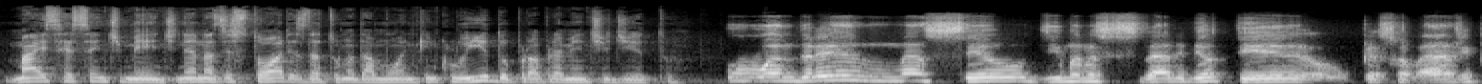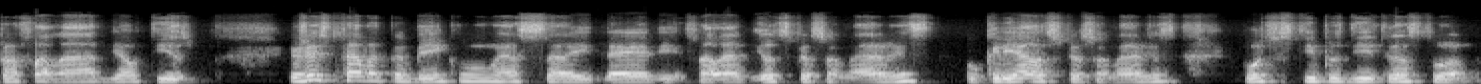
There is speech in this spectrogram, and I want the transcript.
mais recentemente, né, nas histórias da Turma da Mônica, incluído propriamente dito? O André nasceu de uma necessidade de eu ter um personagem para falar de autismo. Eu já estava também com essa ideia de falar de outros personagens, ou criar outros personagens com outros tipos de transtorno.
